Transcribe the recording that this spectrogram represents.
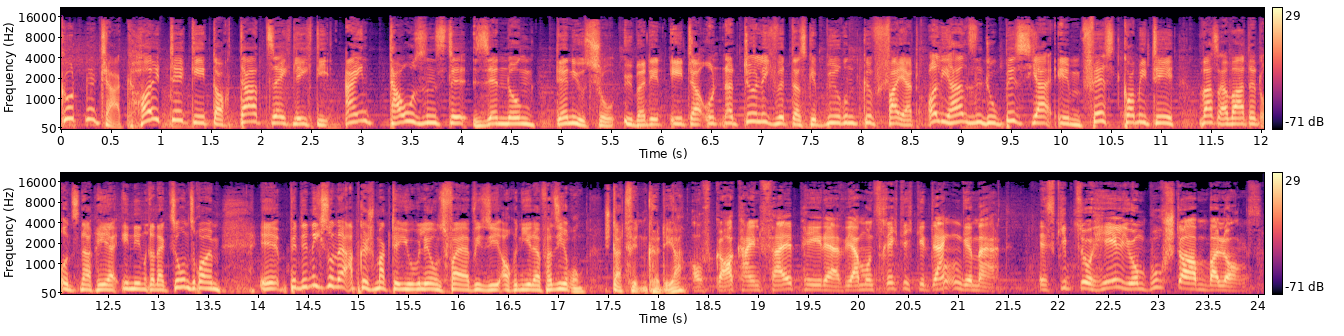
Guten Tag. Heute geht doch tatsächlich die 1000. Sendung der News Show über den Äther und natürlich wird das gebührend gefeiert. Olli Hansen, du bist ja im Festkomitee. Was erwartet uns nachher in den Redaktionsräumen? Äh, bitte nicht so eine abgeschmackte Jubiläumsfeier, wie sie auch in jeder Versicherung stattfinden könnte, ja? Auf gar keinen Fall, Peter. Wir haben uns richtig Gedanken gemacht. Es gibt so Helium-Buchstabenballons.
